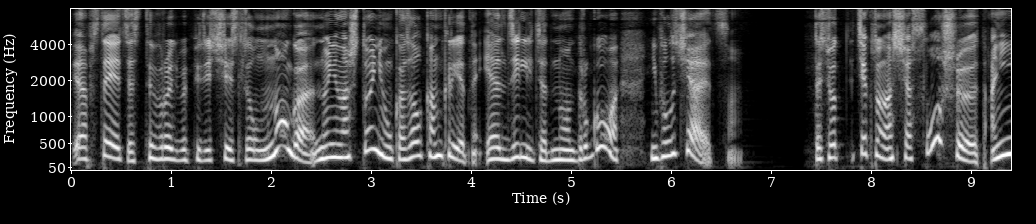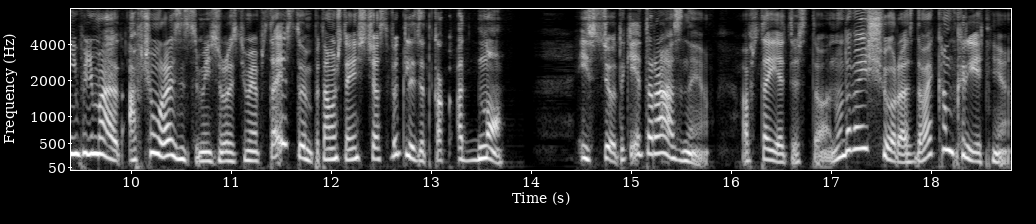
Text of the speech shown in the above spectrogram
и обстоятельств ты вроде бы перечислил много, но ни на что не указал конкретно. И отделить одно от другого не получается. То есть вот те, кто нас сейчас слушают, они не понимают, а в чем разница между этими обстоятельствами, потому что они сейчас выглядят как одно. И все-таки это разные обстоятельства. Ну, давай еще раз, давай конкретнее.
